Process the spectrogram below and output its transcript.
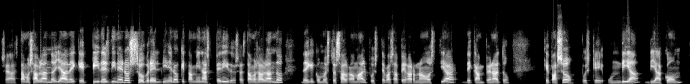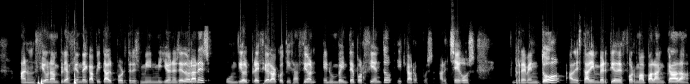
O sea, estamos hablando ya de que pides dinero sobre el dinero que también has pedido. O sea, estamos hablando de que como esto salga mal, pues te vas a pegar una hostia de campeonato. ¿Qué pasó? Pues que un día Viacom anunció una ampliación de capital por 3.000 millones de dólares, hundió el precio de la cotización en un 20% y claro, pues Archegos reventó, al estar invertido de forma apalancada,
